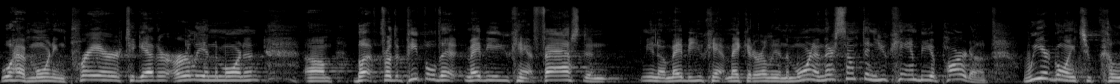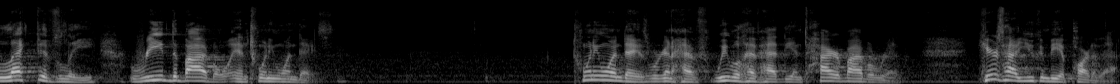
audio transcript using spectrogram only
we'll have morning prayer together early in the morning. Um, but for the people that maybe you can't fast and you know, maybe you can't make it early in the morning, there's something you can be a part of. We are going to collectively read the Bible in 21 days. 21 days, we're going to have, we will have had the entire Bible read. Here's how you can be a part of that.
